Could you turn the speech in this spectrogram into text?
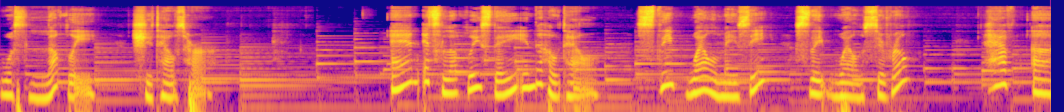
was lovely, she tells her. And it's lovely staying in the hotel. Sleep well, Maisy. Sleep well, Cyril. Have a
